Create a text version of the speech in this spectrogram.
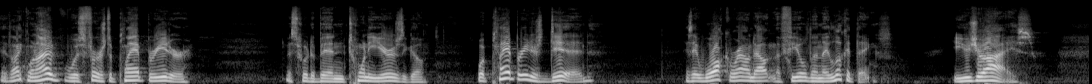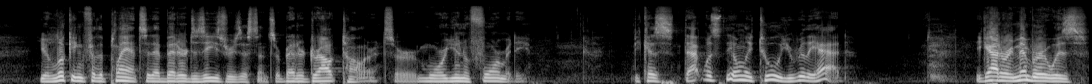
Like when I was first a plant breeder, this would have been 20 years ago, what plant breeders did is they walk around out in the field and they look at things. You use your eyes. You're looking for the plants that have better disease resistance or better drought tolerance or more uniformity because that was the only tool you really had. You got to remember it was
